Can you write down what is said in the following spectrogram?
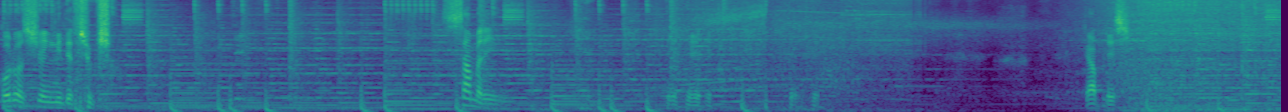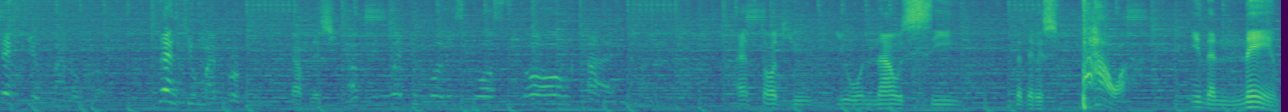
God was showing me the future. Somebody. God bless you. Thank you, man of God. Thank you, my prophet. God bless you. I've been waiting for this for a long time. I thought you you will now see that there is power in the name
